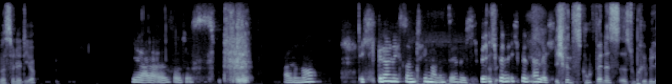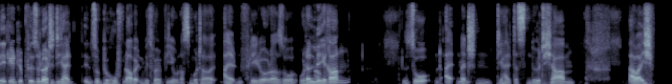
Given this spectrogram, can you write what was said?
Was findet ihr? Ja, also das. I don't know. Ich bin da nicht so ein Thema, ganz ehrlich. Ich bin, Also- ich bin, ich bin ehrlich. Ich finde es gut, wenn es äh, so Privilegien gibt für so Leute, die halt in so Berufen arbeiten, wie zum Beispiel Jonas Mutter, Altenpflege oder so. Oder Ja. Lehrern. So, und alten Menschen, die halt das nötig haben. Aber ich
